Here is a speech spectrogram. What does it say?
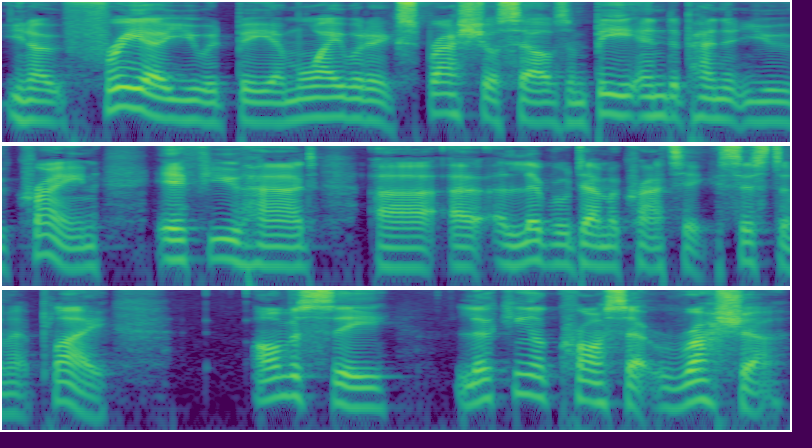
you know, freer you would be and more able to express yourselves and be independent Ukraine if you had uh, a, a liberal democratic system at play. Obviously, looking across at Russia,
